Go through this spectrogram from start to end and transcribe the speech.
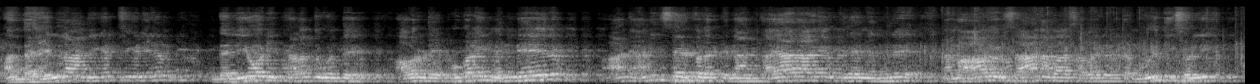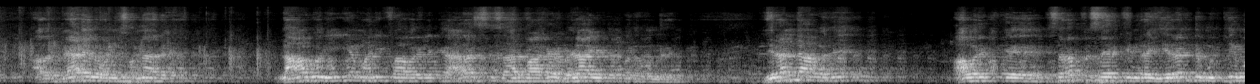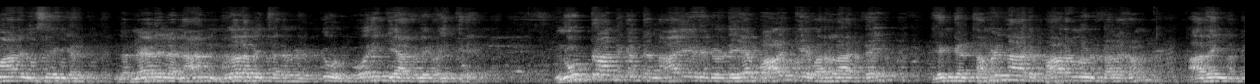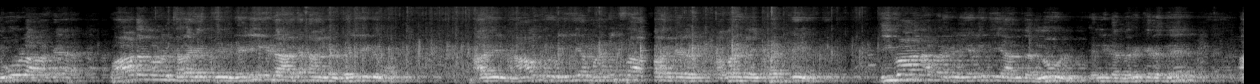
அந்த எல்லா நிகழ்ச்சிகளிலும் இந்த லியோனி கலந்து கொண்டு அவருடைய புகழை மென்மேலும் அணி சேர்ப்பதற்கு நான் தயாராக இருக்கிறேன் என்று நம்ம ஆளூர் ஷானவாஸ் அவர்களிடம் உறுதி சொல்லி அவர் மேடையில் ஒன்று சொன்னாரு. நாகூர் ஈயம் அனிஃபா அவர்களுக்கு அரசு சார்பாக விழா எடுப்பது ஒன்று. இரண்டாவது அவருக்கு சிறப்பு சேர்க்கின்ற இரண்டு முக்கியமான விஷயங்கள் இந்த மேடையில் நான் முதலமைச்சர் அவர்களுக்கு ஒரு கோரிக்கையாகவே வைக்கிறேன். நூற்றாண்டு கண்ட நாயகர்களுடைய வாழ்க்கை வரலாற்றை எங்கள் தமிழ்நாடு பாடநூல் கழகம் அதை நூலாக பாடநூல் கழகத்தின் வெளியீடாக நாங்கள் வெளியிடுவோம். அதில் நாகூரிய மணிபா அவர்கள் அவர்களை பற்றி திவான் அவர்கள் எழுதிய அந்த நூல் என்னிடம் இருக்கிறது.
